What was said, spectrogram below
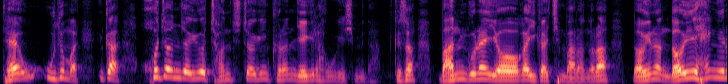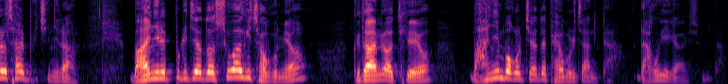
대우두말 그러니까 호전적이고 전투적인 그런 얘기를 하고 계십니다. 그래서 만군의 여호가 이같이 말하노라 너희는 너희 행위를 살필지니라 만일 뿌리자도 수확이 적으며 그 다음에 어떻게 해요? 많이 먹을지라도 배부르지 않다라고 얘기하고 있습니다.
